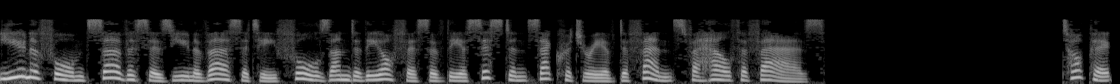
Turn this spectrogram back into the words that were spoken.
Uniformed Services University falls under the Office of the Assistant Secretary of Defense for Health Affairs. Topic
